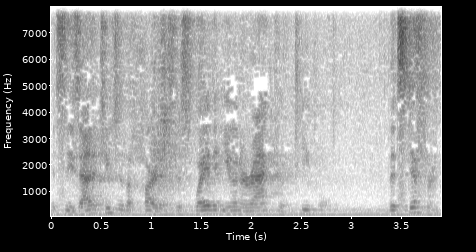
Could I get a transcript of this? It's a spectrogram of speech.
it's these attitudes of the heart, it's this way that you interact with people that's different.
